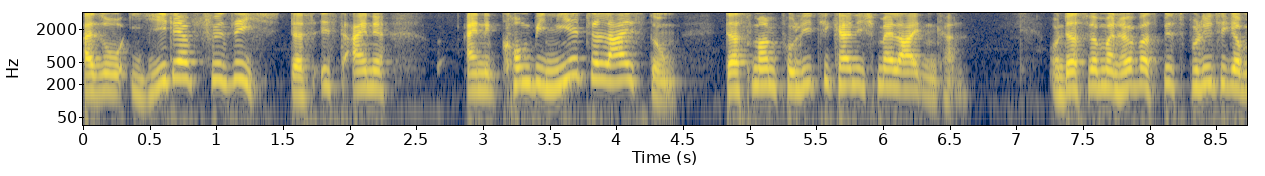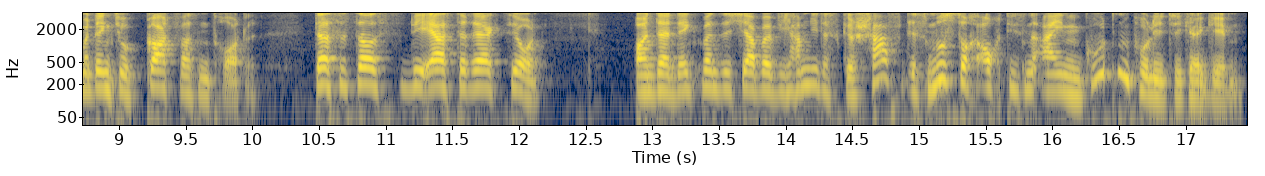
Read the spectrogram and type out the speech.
Also jeder für sich. Das ist eine, eine kombinierte Leistung, dass man Politiker nicht mehr leiden kann. Und dass, wenn man hört, was bist Politiker, man denkt, oh Gott, was ein Trottel. Das ist das, die erste Reaktion. Und dann denkt man sich, ja, aber wie haben die das geschafft? Es muss doch auch diesen einen guten Politiker geben,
